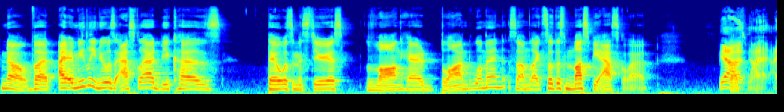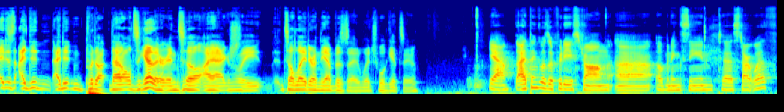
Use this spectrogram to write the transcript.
No, but I immediately knew it was Askeladd because there was a mysterious long-haired blonde woman. So I'm like, so this must be Askeladd. Yeah, I. I, I just I didn't I didn't put that all together until I actually until later in the episode, which we'll get to. Yeah, I think it was a pretty strong uh, opening scene to start with.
